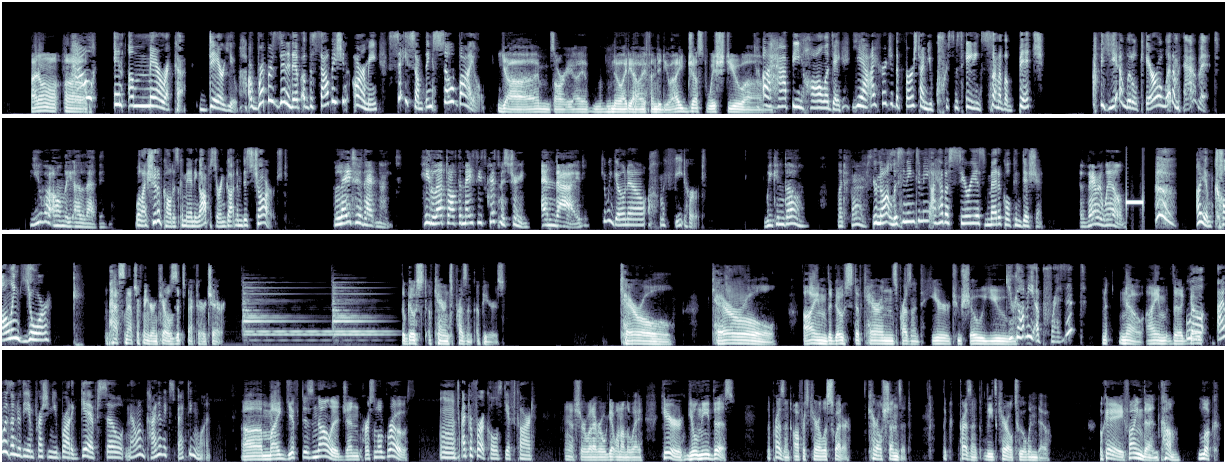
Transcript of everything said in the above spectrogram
I don't, uh, How in America dare you, a representative of the Salvation Army, say something so vile? Yeah, I'm sorry. I have no idea how I offended you. I just wished you, uh, A happy holiday. Yeah, I heard you the first time, you Christmas hating son of a bitch. yeah, little Carol, let him have it. You were only 11. Well, I should have called his commanding officer and gotten him discharged. Later that night, he leapt off the Macy's Christmas tree and died. Can we go now? Oh, my feet hurt. We can go. But first, You're not listening to me? I have a serious medical condition. very well. I'm calling your. The past snaps her finger and Carol zips back to her chair. The ghost of Karen's present appears. Carol, Carol, I'm the ghost of Karen's present here to show you. You got me a present? N- no, I'm the ghost. Well, I was under the impression you brought a gift, so now I'm kind of expecting one. Uh, my gift is knowledge and personal growth. Mm, I'd prefer a Kohl's gift card. Yeah, sure, whatever. We'll get one on the way. Here, you'll need this. The present offers Carol a sweater. Carol shuns it. The present leads Carol to a window. Okay, fine then. Come, look.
